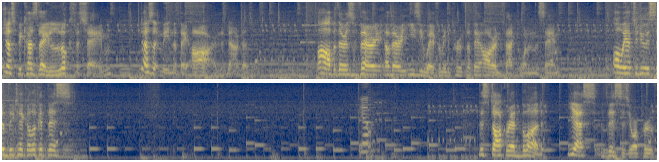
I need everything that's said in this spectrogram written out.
just because they look the same, doesn't mean that they are, now does it? Ah, but there is very a very easy way for me to prove that they are in fact one and the same. All we have to do is simply take a look at this. This dark red blood. Yes, this is your proof.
